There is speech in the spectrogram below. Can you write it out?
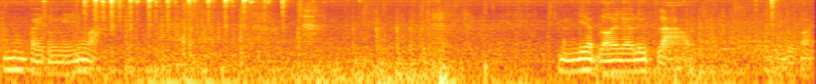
ไม่ต้องไปตรงนี้นี่หว่า มัน เรียบร้อยแล้วหรือเปล่า ดูก่อน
